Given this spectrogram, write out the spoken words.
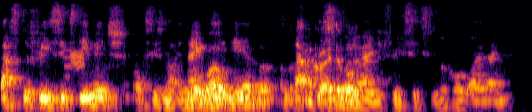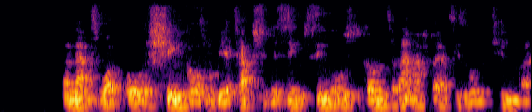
That's the 360 image. Obviously, it's not enabled wow. in here, but Looks that was incredible. around 360 look all the way around. And that's what all the shingles will be attached to the zinc singles to go into that after. That is all the timber.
